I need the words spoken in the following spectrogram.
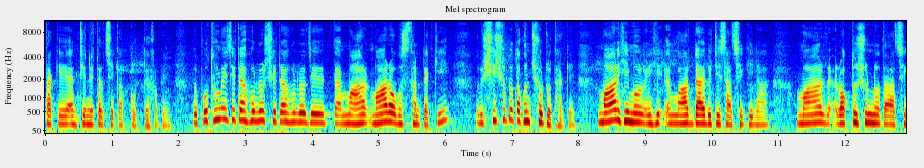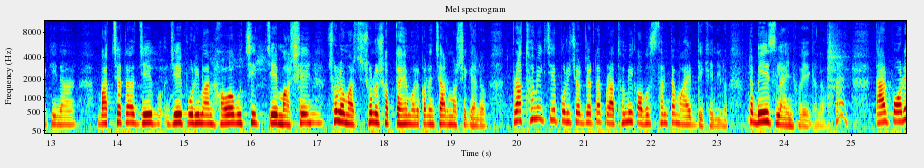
তাকে অ্যান্টিনেটাল চেক আপ করতে হবে। তো প্রথমে যেটা হলো সেটা হলো যে মার মার অবস্থানটা কি? এবং শিশু তো তখন ছোট থাকে। মার হিম মার ডায়াবেটিস আছে কি না মার রক্তশূন্যতা আছে কি না বাচ্চাটা যে যে পরিমাণ হওয়া উচিত যে মাসে ষোলো মাস ষোলো সপ্তাহে মনে করেন চার মাসে গেল। প্রাথমিক যে পরিচর্যাটা প্রাথমিক অবস্থানটা মায়ের দেখে নিল। একটা বেজ লাইন হয়ে গেল হ্যাঁ? তারপরে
